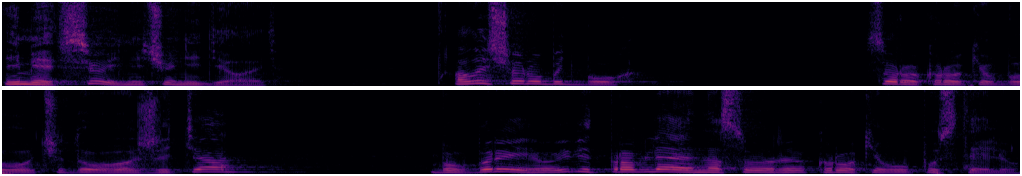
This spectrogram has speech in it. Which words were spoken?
Іметь все і нічого не робити. Але що робить Бог? 40 років було чудового життя. Бог бере його і відправляє на 40 років у пустелю.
